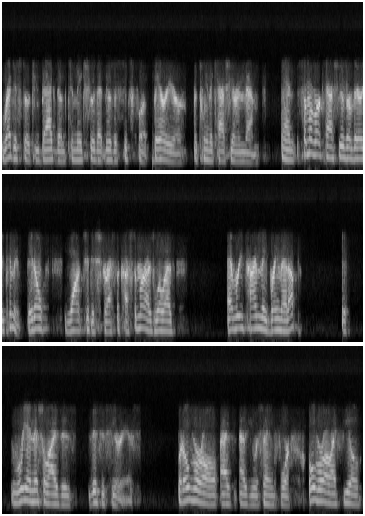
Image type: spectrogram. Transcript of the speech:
register to bag them to make sure that there's a six foot barrier between the cashier and them. And some of our cashiers are very timid. They don't want to distress the customer, as well as every time they bring that up, it reinitializes this is serious. But overall, as as you were saying before, overall, I feel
